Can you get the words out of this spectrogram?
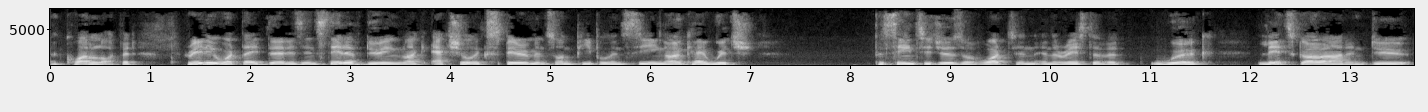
uh, quite a lot. But really, what they did is instead of doing like actual experiments on people and seeing okay which percentages of what and, and the rest of it work, let's go out and do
